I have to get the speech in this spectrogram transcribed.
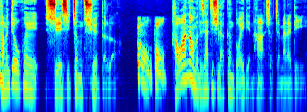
他们就会学习正确的了。对对。好啊，那我们等下继续聊更多一点哈。守着 Melody。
